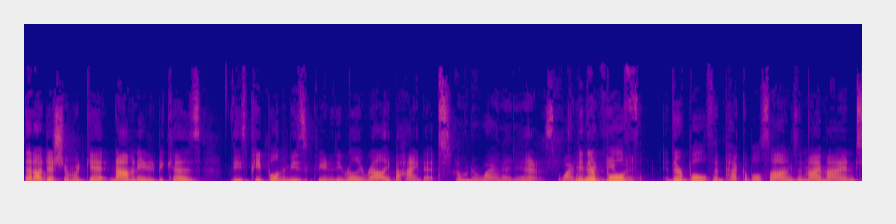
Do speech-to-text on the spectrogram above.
that Audition would get nominated because these people in the music community really rallied behind it. I wonder why that is. Why I mean, they're both they're both impeccable songs in my mind.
